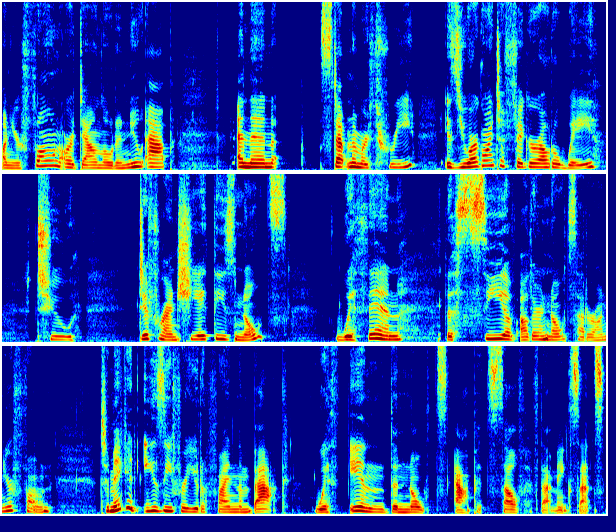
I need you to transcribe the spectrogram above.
on your phone or download a new app. And then step number three is you are going to figure out a way to differentiate these notes within the sea of other notes that are on your phone to make it easy for you to find them back within the Notes app itself, if that makes sense.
